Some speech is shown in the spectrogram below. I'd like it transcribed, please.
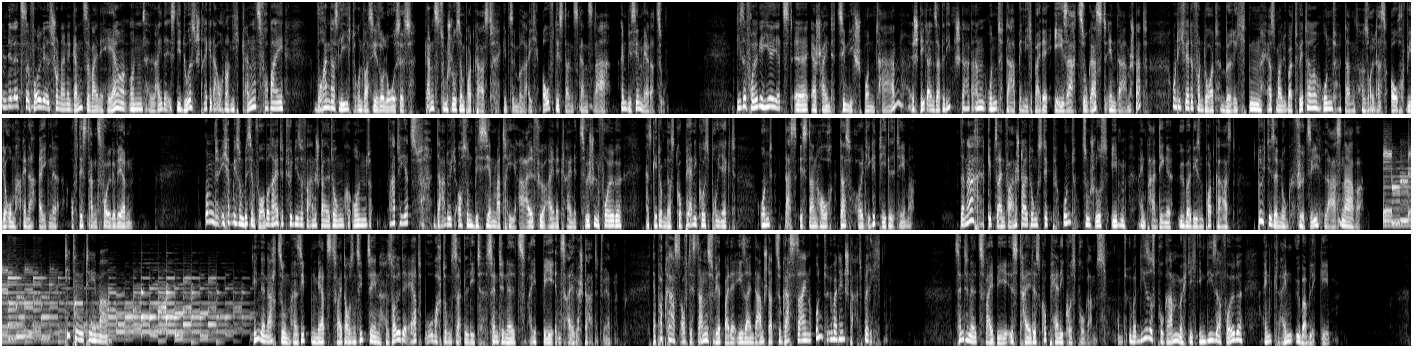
Die letzte Folge ist schon eine ganze Weile her und leider ist die Durststrecke da auch noch nicht ganz vorbei. Woran das liegt und was hier so los ist, ganz zum Schluss im Podcast gibt's im Bereich Auf Distanz ganz nah ein bisschen mehr dazu. Diese Folge hier jetzt äh, erscheint ziemlich spontan. Es steht ein Satellitenstart an und da bin ich bei der ESA zu Gast in Darmstadt und ich werde von dort berichten, erstmal über Twitter und dann soll das auch wiederum eine eigene Auf-Distanz-Folge werden. Und ich habe mich so ein bisschen vorbereitet für diese Veranstaltung und hatte jetzt dadurch auch so ein bisschen Material für eine kleine Zwischenfolge. Es geht um das Kopernikus-Projekt und das ist dann auch das heutige Titelthema. Danach gibt's einen Veranstaltungstipp und zum Schluss eben ein paar Dinge über diesen Podcast. Durch die Sendung führt sie Lars Naber. Titelthema in der Nacht zum 7. März 2017 soll der Erdbeobachtungssatellit Sentinel-2B ins All gestartet werden. Der Podcast auf Distanz wird bei der ESA in Darmstadt zu Gast sein und über den Start berichten. Sentinel-2B ist Teil des Copernicus-Programms und über dieses Programm möchte ich in dieser Folge einen kleinen Überblick geben.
